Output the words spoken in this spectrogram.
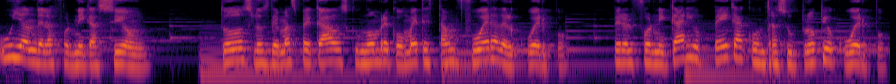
Huyan de la fornicación. Todos los demás pecados que un hombre comete están fuera del cuerpo, pero el fornicario peca contra su propio cuerpo.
